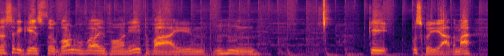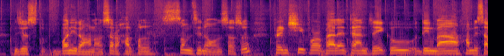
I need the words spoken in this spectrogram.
जसरी कि यस्तो गर्नुभयो भने तपाईँ कि उसको यादमा जस बनिरहनुहुन्छ र हलफल सम्झिनुहुन्छ सो फ्रेन्डसिप र भ्यालेन्टाइन डेको दिनमा हमेसा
